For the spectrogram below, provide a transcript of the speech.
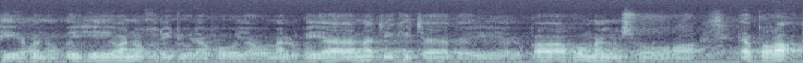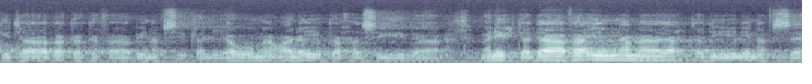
في عنقه ونخرج له يوم القيامة كتابا يلقاه منشورا. اقرأ كتابك كفى بنفسك اليوم عليك حسيبا. من اهتدى فإنما يهتدي لنفسه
